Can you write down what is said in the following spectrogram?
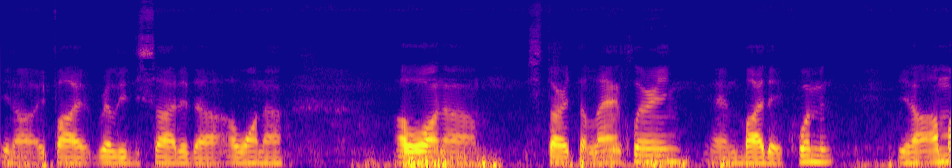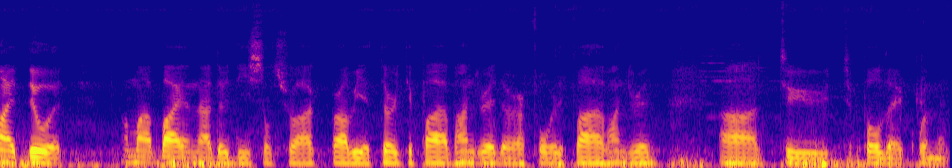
you know if I really decided uh, I want to I want to start the land clearing and buy the equipment you know I might do it I might buy another diesel truck, probably a 3500 or a 4500 uh, to to pull the equipment.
